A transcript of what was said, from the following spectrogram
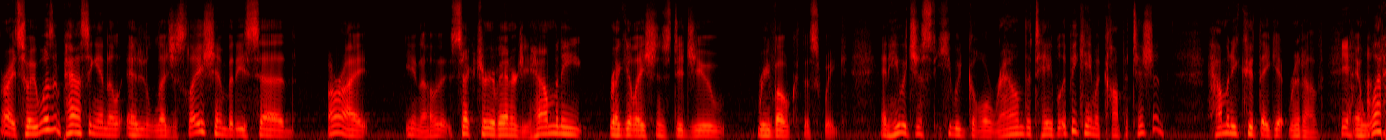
All right, so he wasn't passing any legislation, but he said, All right, you know, Secretary of Energy, how many regulations did you revoke this week? And he would just he would go around the table. It became a competition. How many could they get rid of? Yeah. And what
